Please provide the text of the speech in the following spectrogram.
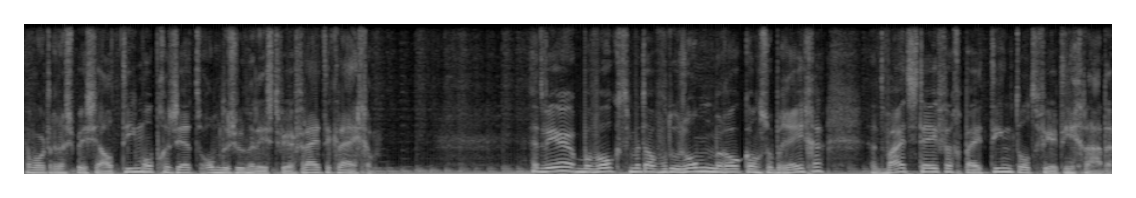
en wordt er een speciaal team opgezet om de journalist weer vrij te krijgen. Het weer bewolkt met af en toe zon, maar ook kans op regen. Het waait stevig bij 10 tot 14 graden.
